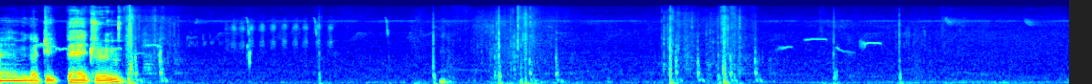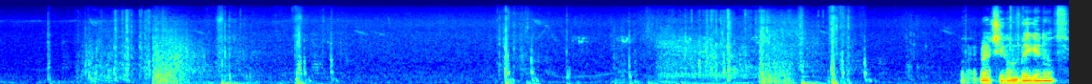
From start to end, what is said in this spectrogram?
And we've got to do bedroom. I've actually gone big enough.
